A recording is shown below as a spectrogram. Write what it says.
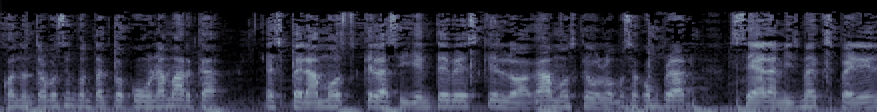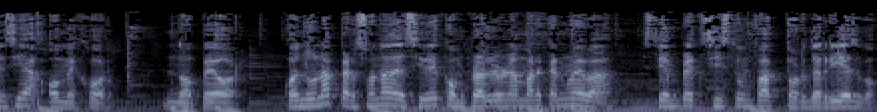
cuando entramos en contacto con una marca, Esperamos que la siguiente vez que lo hagamos, que volvamos a comprar, sea la misma experiencia o mejor, no peor. Cuando una persona decide comprarle una marca nueva, siempre existe un factor de riesgo,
